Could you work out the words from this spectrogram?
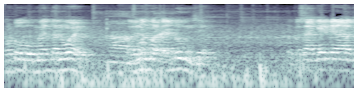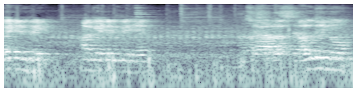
મોટું મેદાન હોય તો એના માટે ડૂમ છે. તો પછી આ ગેટ ગેટ એન્ટ્રી આ ગેટ એન્ટ્રી છે. હલ્દીનો.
